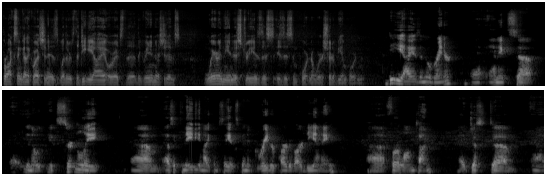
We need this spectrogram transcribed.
Brock's kind of question is whether it's the DEI or it's the, the green initiatives, where in the industry is this is this important or where should it be important? DEI is a no-brainer, uh, and it's uh, uh, you know it's certainly um, as a Canadian I can say it's been a greater part of our DNA uh, for a long time. Uh, just um, uh,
